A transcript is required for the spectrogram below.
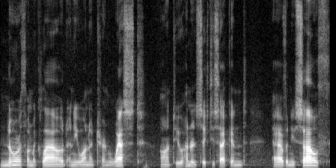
north on Macleod and you want to turn west onto 162nd Avenue South,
